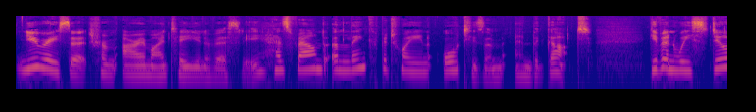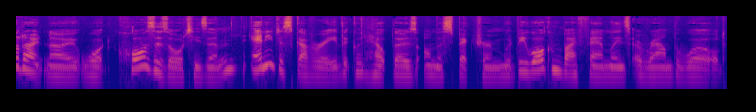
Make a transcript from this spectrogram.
New research from RMIT University has found a link between autism and the gut. Given we still don't know what causes autism, any discovery that could help those on the spectrum would be welcomed by families around the world.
